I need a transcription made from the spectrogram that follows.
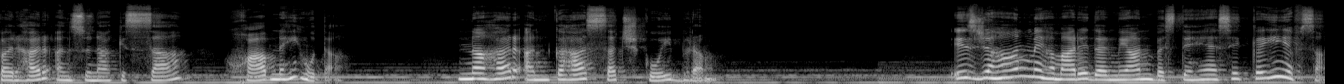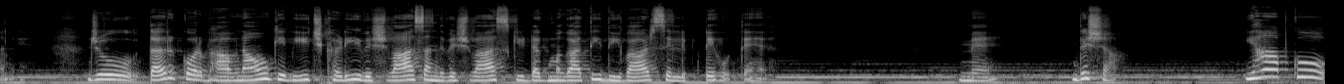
पर हर अनसुना किस्सा ख्वाब नहीं होता। न हर अनकहा सच कोई भ्रम। इस जहान में हमारे दरमियान बसते हैं ऐसे कई अफसाने, जो तर्क और भावनाओं के बीच खड़ी विश्वास अंधविश्वास की डगमगाती दीवार से लिपटे होते हैं। मैं, दिशा, यहाँ आपको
